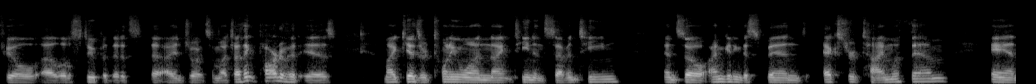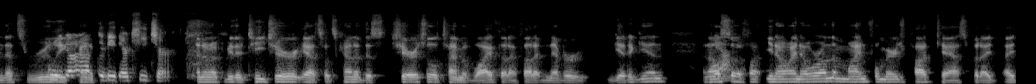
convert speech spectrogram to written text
feel a little stupid that it's I enjoy it so much. I think part of it is my kids are 21, 19, and 17, and so I'm getting to spend extra time with them. And that's really and you don't have of, to be their teacher. I don't have to be their teacher. Yeah, so it's kind of this cherished little time of life that I thought I'd never get again. And also, yeah. if I, you know, I know we're on the Mindful Marriage podcast, but I, I,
